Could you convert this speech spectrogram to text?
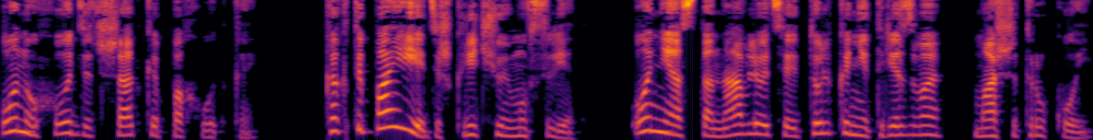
Он уходит шаткой походкой. «Как ты поедешь?» — кричу ему вслед. Он не останавливается и только нетрезво машет рукой.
